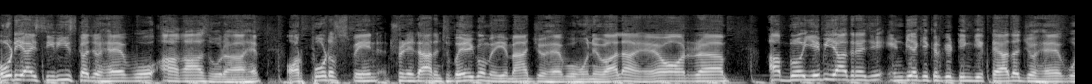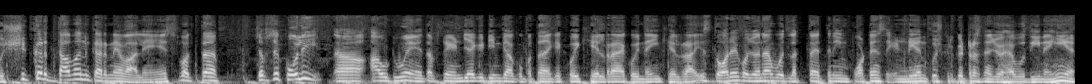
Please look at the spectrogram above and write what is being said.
ओडीआई सीरीज़ का जो है, वो आगाज़ हो रहा है। और पोर्ट ऑफ़ स्पेन टोबैगो में ये मैच जो है, वो होने वाला है। और अब ये भी याद रहे जी, इंडिया की क्रिकेट टीम की क्यादत जो है, वो शिखर धवन करने वाले हैं। इस वक्त जब से कोहली आउट हुए हैं, तब से इंडिया की टीम के आपको पता है कि कोई खेल रहा है, कोई नहीं खेल रहा है। इस दौरे को जो है वो लगता है इतनी इंपॉर्टेंस इंडियन कुछ क्रिकेटर्स ने जो है वो दी नहीं है।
